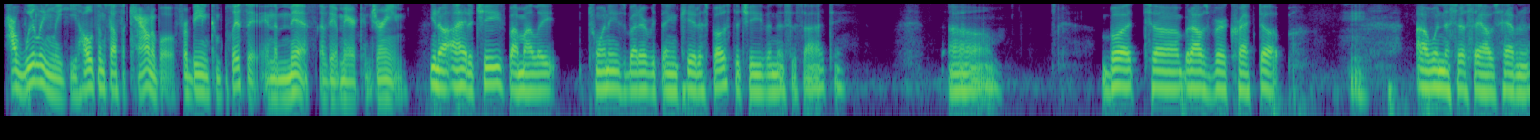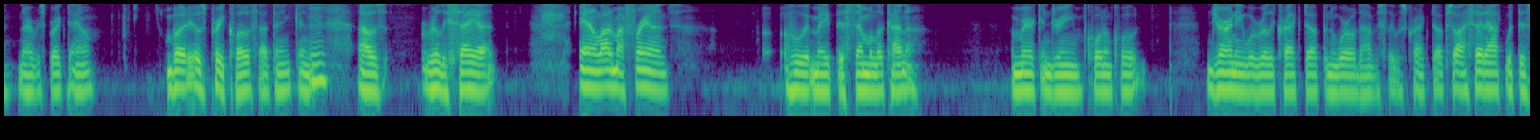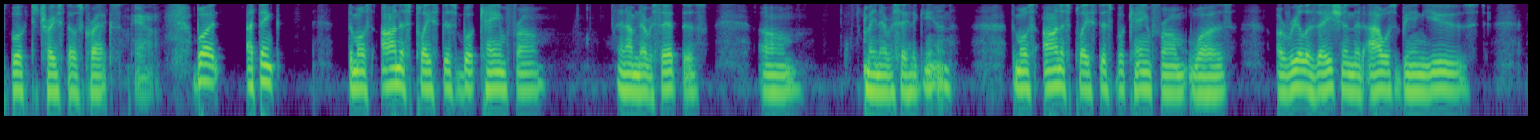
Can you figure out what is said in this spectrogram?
how willingly he holds himself accountable for being complicit in the myth of the American dream. You know, I had achieved by my late 20s about everything a kid is supposed to achieve in this society. Um, but uh, but I was very cracked up. Hmm. I wouldn't necessarily say I was having a nervous breakdown, but it was pretty close, I think, and mm. I was really sad. And a lot of my friends who had made this similar kind of American dream, quote unquote, journey were really cracked up, and the world obviously was cracked up. So I set out with this book to trace those cracks. Yeah. But I think the most honest place this book came from, and I've never said this, um, may never say it again. The most honest place this book came from was a realization that I was being used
